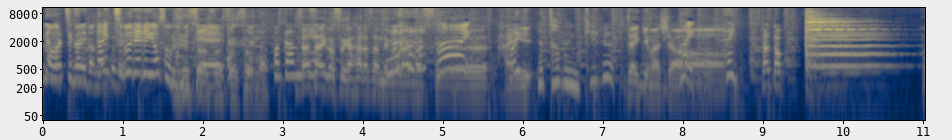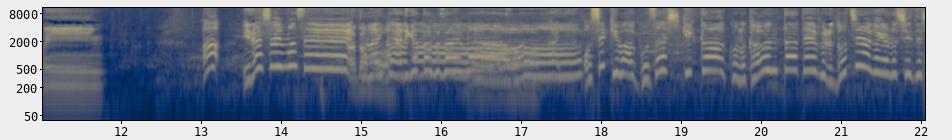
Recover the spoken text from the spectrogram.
で間違えたの？絶対潰れるよ、そのそう店。そうそうそう、もう。わかんないさあ、最後、菅原さんでございます。はい。はい。いや、多分いける。じゃあ行きましょう。はいはいスタートウィーン。いらっしゃいませご来店ありがとうございます。お席はご座敷か、このカウンターテーブル、どちらがよろしいでおし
